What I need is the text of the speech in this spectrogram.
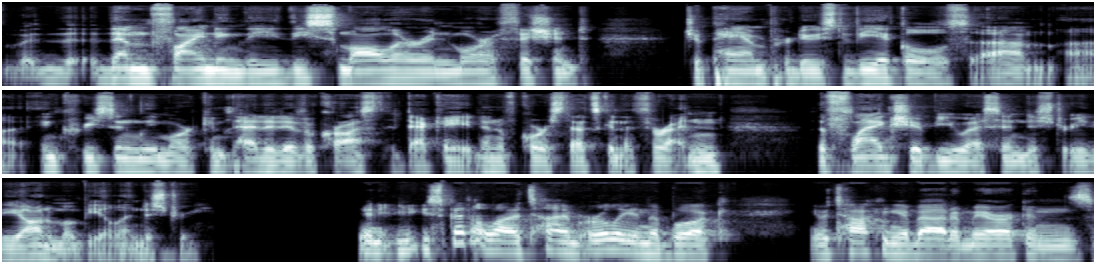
them finding the the smaller and more efficient Japan produced vehicles um, uh, increasingly more competitive across the decade. And of course, that's going to threaten the flagship US industry, the automobile industry. And you spent a lot of time early in the book you know, talking about Americans'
